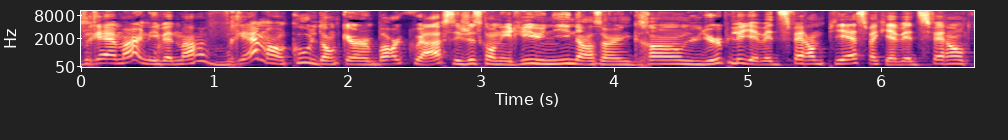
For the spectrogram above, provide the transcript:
vraiment un événement vraiment cool. Donc, un barcraft, c'est juste qu'on est réunis dans un grand lieu. Puis là, il y avait différentes pièces, fait qu'il y avait différentes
